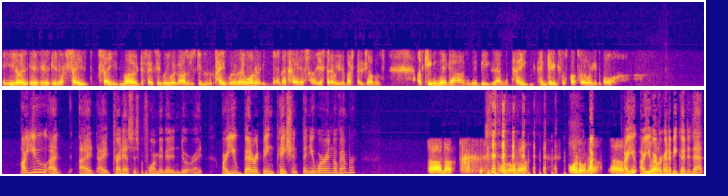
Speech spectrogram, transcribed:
you know, in, in, in a phased phased mode defensively where guys are just getting in the paint whenever they wanted, and, and that hurt us. Uh, yesterday we did a much better job of of keeping their guards and their bigs out of the paint and getting to the spots where they want to get the ball. Are you? I I I tried to ask this before. Maybe I didn't do it right. Are you better at being patient than you were in November? Uh, no. I want it all now. I want it all now. Are, um, are you Are you, ever going to be good at that?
